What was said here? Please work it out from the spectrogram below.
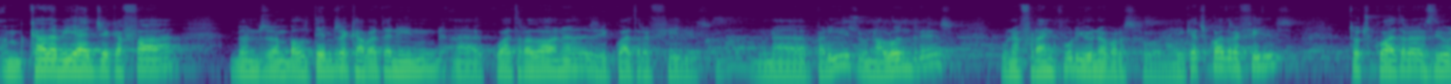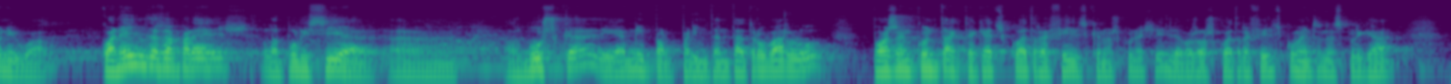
amb cada viatge que fa, doncs amb el temps acaba tenint eh, quatre dones i quatre fills. Una a París, una a Londres, una a Frankfurt i una a Barcelona. I aquests quatre fills, tots quatre es diuen igual. Quan ell desapareix, la policia eh, el busca, diguem-ne, per, per intentar trobar-lo, posa en contacte aquests quatre fills que no es coneixien, llavors els quatre fills comencen a explicar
